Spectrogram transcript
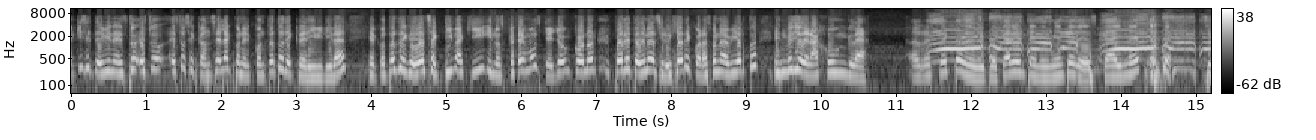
Aquí se termina esto, esto, esto se cancela con el contrato de credibilidad. El contrato de credibilidad se activa aquí y nos creemos que John Connor puede tener una cirugía de corazón abierto en medio de la jungla. Al respecto de mi precario entendimiento de Skynet, si,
